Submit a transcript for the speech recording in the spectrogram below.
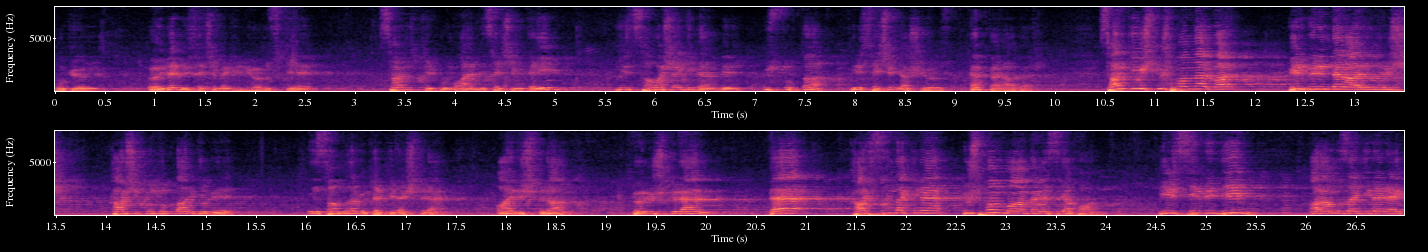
bugün öyle bir seçime gidiyoruz ki sanki bu mahalli seçim değil, bir savaşa giden bir üslupta bir seçim yaşıyoruz hep beraber. Sanki iş düşmanlar var, birbirinden ayrılmış karşı kutuplar gibi insanları ötekileştiren, ayrıştıran, bölüştüren ve karşısındakine düşman muamelesi yapan bir sivri dil aramıza girerek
